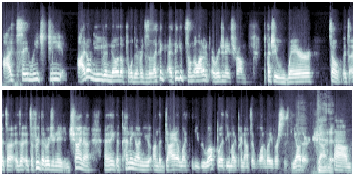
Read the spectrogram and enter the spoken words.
I say lychee. I don't even know the full differences. I think I think it's a lot of it originates from potentially where so it's it's a, it's a it's a fruit that originated in China. And I think depending on you on the dialect that you grew up with, you might pronounce it one way versus the other. Got it. Um,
